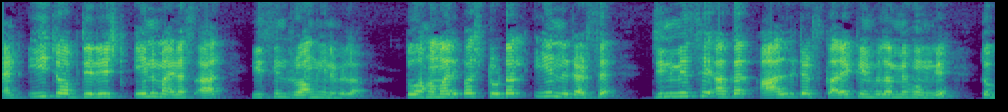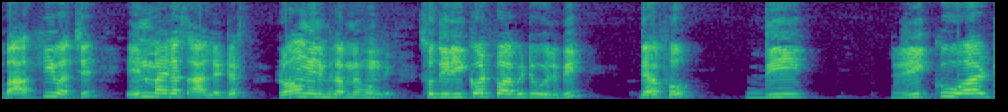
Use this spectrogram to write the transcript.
and each of the rest N minus R is in wrong envelope तो हमारे पास टोटल एन लेटर्स है, जिनमें से अगर आर लेटर्स करेक्ट एनवेलप में होंगे तो बाकी बच्चे N minus R letters wrong envelope में होंगे। So the record probability will be therefore the required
